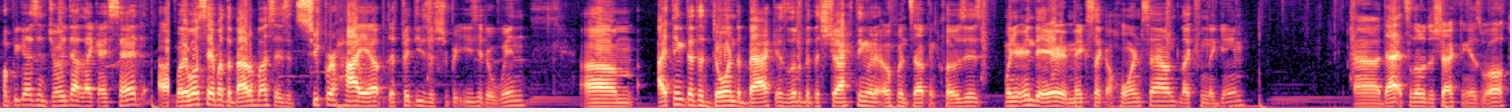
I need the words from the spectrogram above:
Hope you guys enjoyed that. Like I said, uh, what I will say about the battle bus is it's super high up. The 50s are super easy to win. Um, I think that the door in the back is a little bit distracting when it opens up and closes. When you're in the air, it makes like a horn sound, like from the game. Uh, that's a little distracting as well.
